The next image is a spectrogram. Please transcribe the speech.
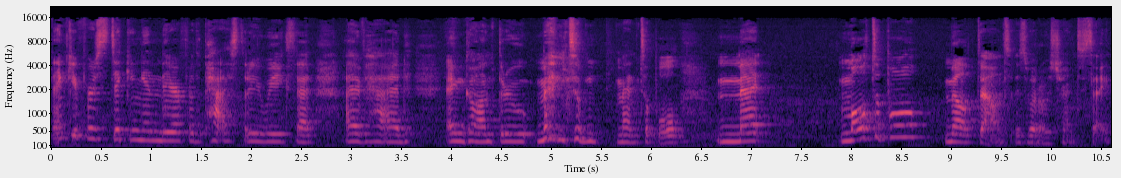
thank you for sticking in there for the past three weeks that I've had and gone through mental, mental, met, multiple meltdowns is what I was trying to say.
